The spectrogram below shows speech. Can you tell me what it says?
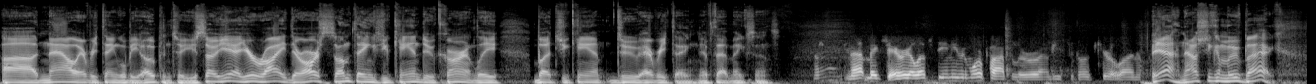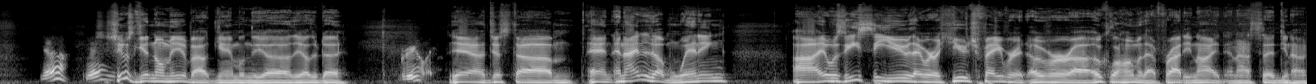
Uh, now everything will be open to you. So, yeah, you're right. There are some things you can do currently, but you can't do everything, if that makes sense. And that makes Ariel Epstein even more popular around Eastern North Carolina. Yeah, now she can move back. Yeah, yeah. She was getting on me about gambling the uh, the other day. Really? Yeah, just um, and and I ended up winning. Uh, it was ECU. They were a huge favorite over uh, Oklahoma that Friday night, and I said, you know,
